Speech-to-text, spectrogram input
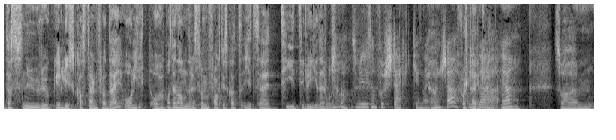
da, snur du lyskasteren fra deg og litt over på den andre som faktisk har gitt seg tid til å gi deg rosen. Ja, som så blir det liksom forsterkende, kanskje. Ja. Ja. Mm. Så, um,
